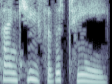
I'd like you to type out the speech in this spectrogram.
Thank you for the tea.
